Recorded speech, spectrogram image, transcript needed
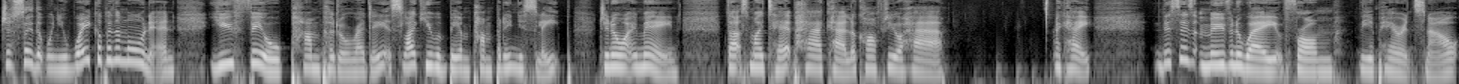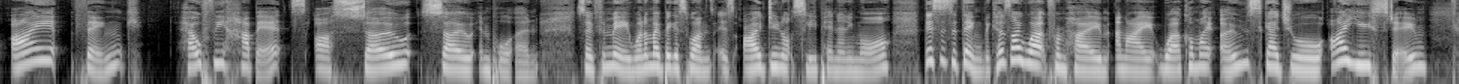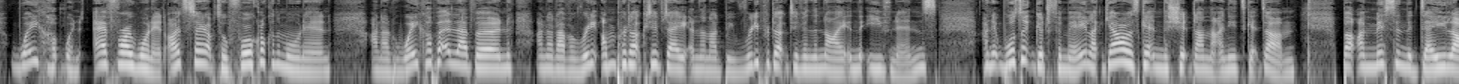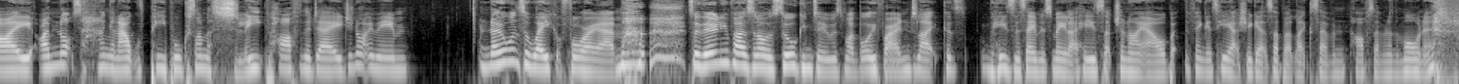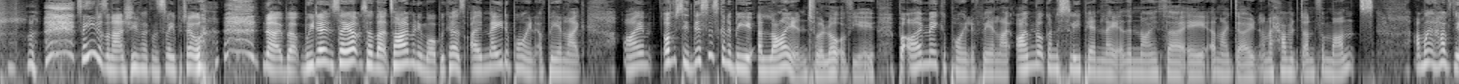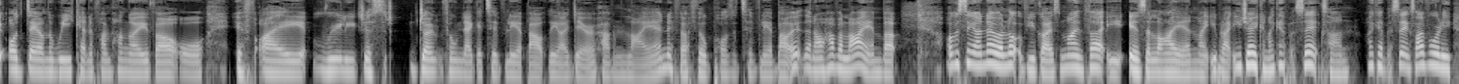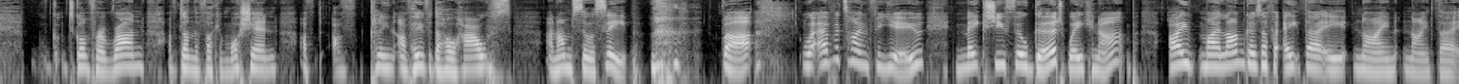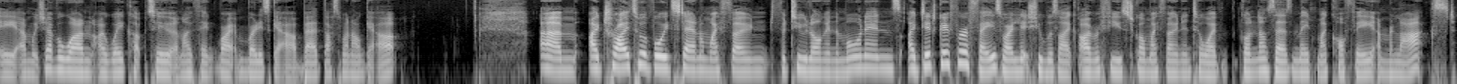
just so that when you wake up in the morning, you feel pampered already. It's like you were being pampered in your sleep. Do you know what I mean? That's my tip hair care. Look after your hair. Okay, this is moving away from the appearance now. I think Healthy habits are so, so important. So, for me, one of my biggest ones is I do not sleep in anymore. This is the thing because I work from home and I work on my own schedule. I used to wake up whenever I wanted. I'd stay up till four o'clock in the morning and I'd wake up at 11 and I'd have a really unproductive day and then I'd be really productive in the night, in the evenings. And it wasn't good for me. Like, yeah, I was getting the shit done that I need to get done, but I'm missing the daylight. I'm not hanging out with people because I'm asleep sleep half of the day. Do you know what I mean? no one's awake at 4 a.m. so the only person I was talking to was my boyfriend, like, because he's the same as me. Like, he's such a night owl. But the thing is, he actually gets up at like seven, half seven in the morning. so he doesn't actually fucking sleep at all. no, but we don't stay up till that time anymore because I made a point of being like, I'm obviously this is going to be a lie-in to a lot of you, but I make a point of being like, I'm not going to sleep in later than 9:30, and I don't, and I haven't done for months. I might have the odd day on the weekend if I'm hungover or if I really just don't feel negatively about the idea of having a lie-in. If I feel positively about it, then I'll have a lie-in. But obviously, I know a lot of you guys, 9.30 is a lie-in. Like, you'd be like, you joking? I get up at 6, hon. I get up at 6. I've already gone for a run. I've done the fucking washing. I've, I've cleaned, I've hoovered the whole house and I'm still asleep. but whatever time for you makes you feel good waking up i my alarm goes off at 8.30 9 9.30 and whichever one i wake up to and i think right i'm ready to get out of bed that's when i'll get up um, I try to avoid staying on my phone for too long in the mornings. I did go for a phase where I literally was like, I refuse to go on my phone until I've gone downstairs made my coffee and relaxed.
